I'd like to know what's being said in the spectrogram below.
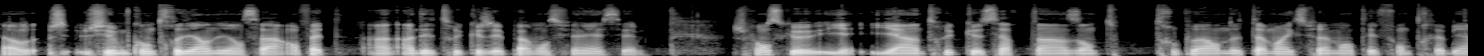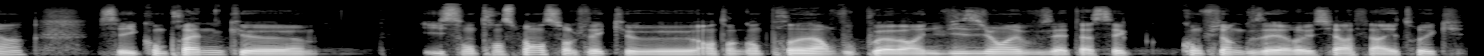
Alors, je, vais me contredire en disant ça. En fait, un, des trucs que j'ai pas mentionné, c'est, je pense qu'il y, y, a un truc que certains entrepreneurs, notamment expérimentés, font très bien, c'est ils comprennent que ils sont transparents sur le fait que, en tant qu'entrepreneur, vous pouvez avoir une vision et vous êtes assez confiant que vous allez réussir à faire des trucs,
